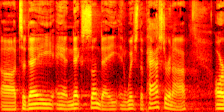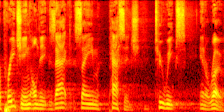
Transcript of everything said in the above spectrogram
uh, today and next Sunday in which the pastor and I are preaching on the exact same passage two weeks in a row.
